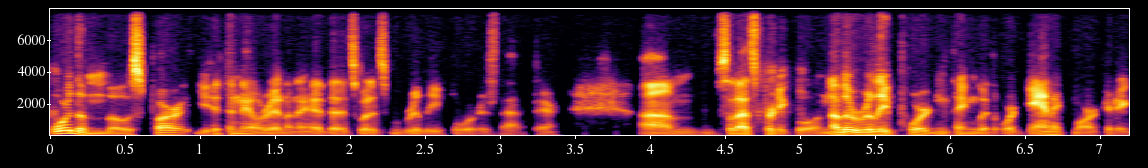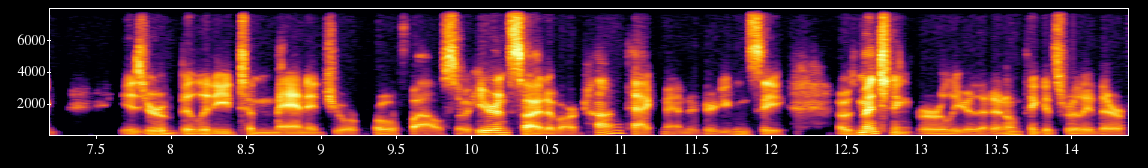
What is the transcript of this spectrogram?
for the most part you hit the nail right on the head that's what it's really for is that there. Um, so that's pretty cool. Another really important thing with organic marketing is your ability to manage your profile. So here inside of our contact manager, you can see, I was mentioning earlier that I don't think it's really their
